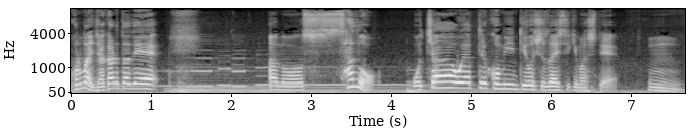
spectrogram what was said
この前ジャカルタで、あの茶道、お茶をやってるコミュニティを取材してきまして、うん。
